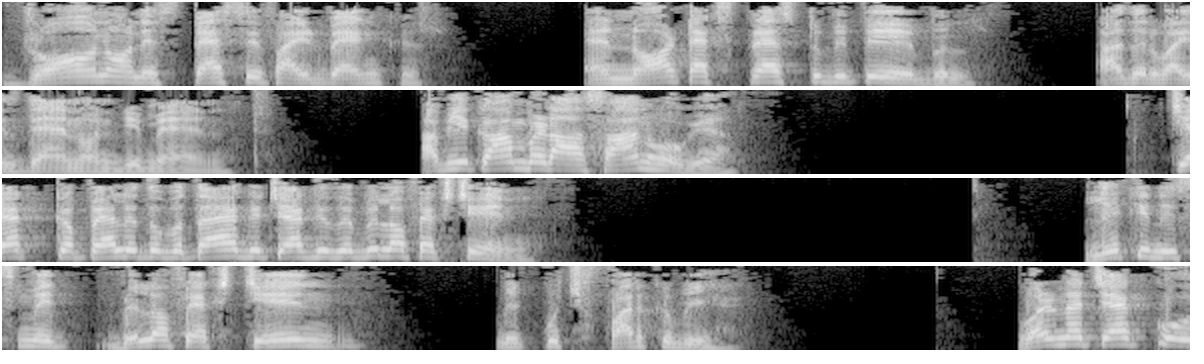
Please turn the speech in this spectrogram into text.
drawn on a specified banker and not express to be payable otherwise than on demand اب یہ کام بڑا آسان ہو گیا۔ چیک کا پہلے تو بتایا کہ cheque is a bill of exchange لیکن اس میں بل آف ایکسچینج میں کچھ فرق بھی ہے۔ ورنہ چیک کو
